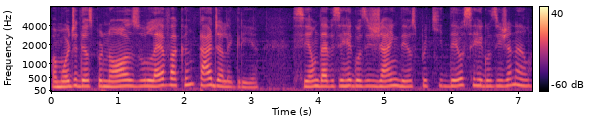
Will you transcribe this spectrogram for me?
O amor de Deus por nós o leva a cantar de alegria. Sião deve se regozijar em Deus porque Deus se regozija nela.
